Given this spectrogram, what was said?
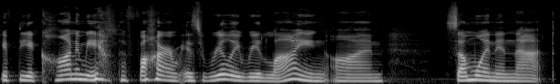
if the economy of the farm is really relying on someone in that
